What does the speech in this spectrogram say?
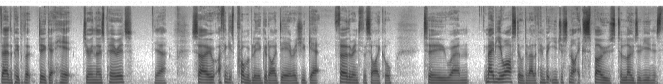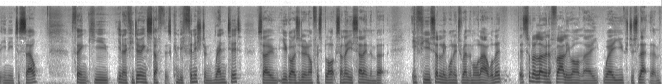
they're the people that do get hit during those periods. Yeah. So I think it's probably a good idea as you get further into the cycle to um, maybe you are still developing, but you're just not exposed to loads of units that you need to sell. Think you, you know, if you're doing stuff that can be finished and rented, so you guys are doing office blocks, I know you're selling them, but if you suddenly wanted to rent them all out, well, they're, they're sort of low enough value, aren't they, where you could just let them,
